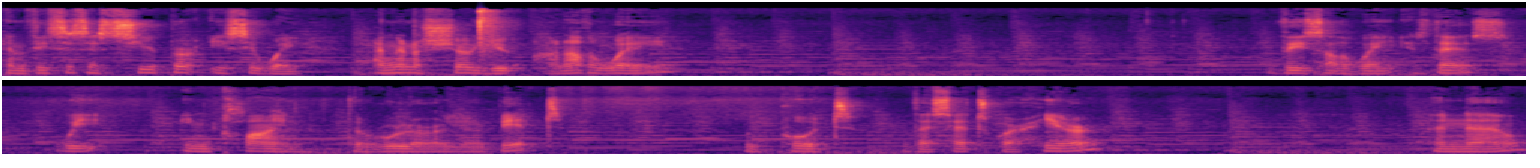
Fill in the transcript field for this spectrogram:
and this is a super easy way I'm gonna show you another way. This other way is this. We incline the ruler a little bit. We put the set square here. And now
